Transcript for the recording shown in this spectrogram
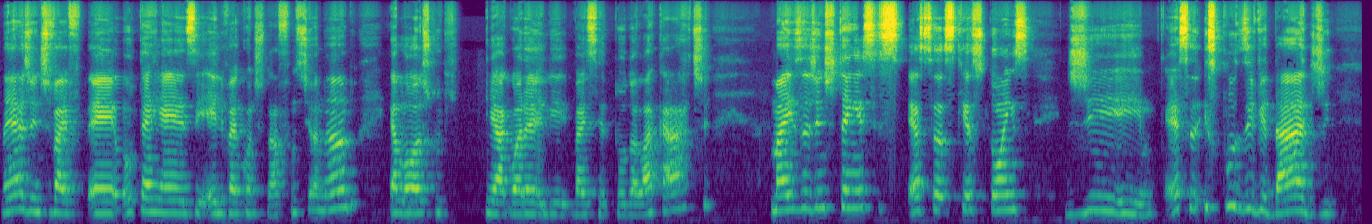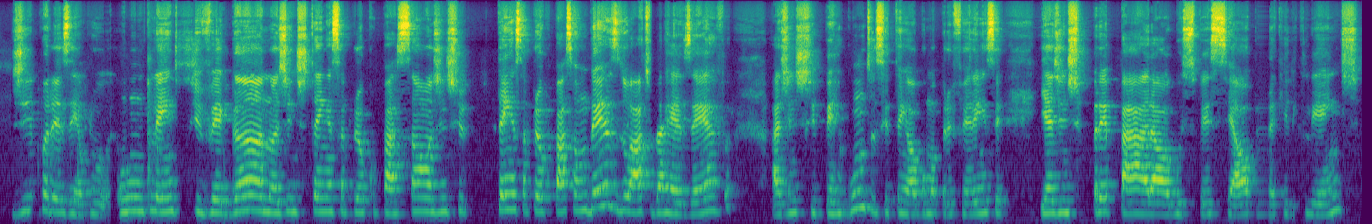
né? A gente vai, é, o Terrese, ele vai continuar funcionando. É lógico que agora ele vai ser todo à la carte, mas a gente tem esses, essas questões de essa exclusividade de, por exemplo, um cliente vegano, a gente tem essa preocupação, a gente tem essa preocupação desde o ato da reserva, a gente pergunta se tem alguma preferência e a gente prepara algo especial para aquele cliente.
